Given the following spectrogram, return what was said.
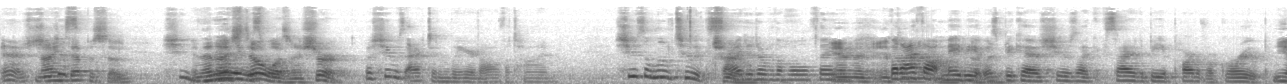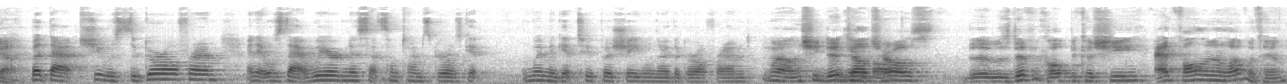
Yeah, ninth just, episode, she and then really I still was, wasn't sure. Well, she was acting weird all the time. She was a little too excited over the whole thing. And then but I thought maybe it was because she was like excited to be a part of a group. Yeah, But that she was the girlfriend, and it was that weirdness that sometimes girls get, women get too pushy when they're the girlfriend. well, and she did get tell involved. Charles that it was difficult because she had fallen in love with him,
